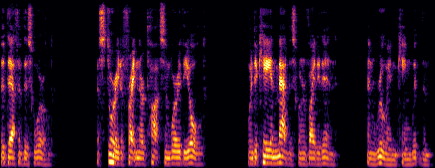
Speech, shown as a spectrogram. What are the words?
The death of this world. A story to frighten our tots and worry the old, when decay and madness were invited in, and ruin came with them.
